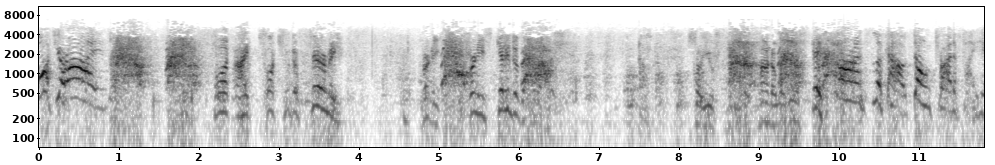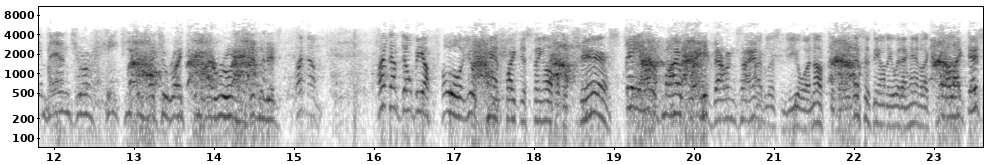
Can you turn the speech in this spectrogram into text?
Watch your eyes. Thought I taught you to fear me. Bernie, Bernie, get into the house. So you finally found a way to escape. Lawrence, look out. Don't try to fight him. And your hate even led you right to my room, didn't it? Putnam! Putnam, don't be a fool. You can't fight this thing off with a chair. Stay out of my way, Valentine. I've listened to you enough today. This is the only way to handle a killer like this.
